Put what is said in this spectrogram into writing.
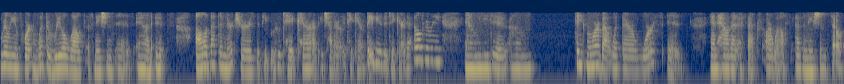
really important, what the real wealth of nations is. And it's all about the nurturers, the people who take care of each other, like take care of babies, who take care of the elderly. And we need to um, think more about what their worth is and how that affects our wealth as a nation. So,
